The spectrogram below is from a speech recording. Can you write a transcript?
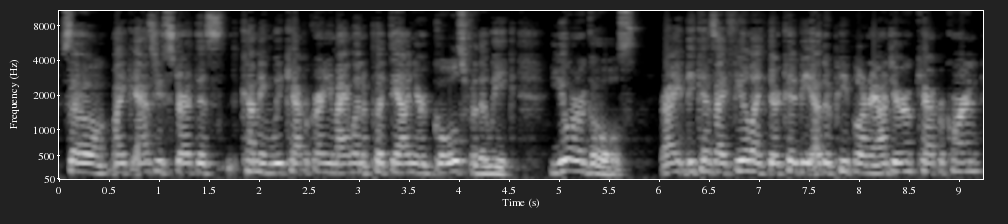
So like as you start this coming week, Capricorn, you might want to put down your goals for the week, your goals, right? Because I feel like there could be other people around here, Capricorn,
